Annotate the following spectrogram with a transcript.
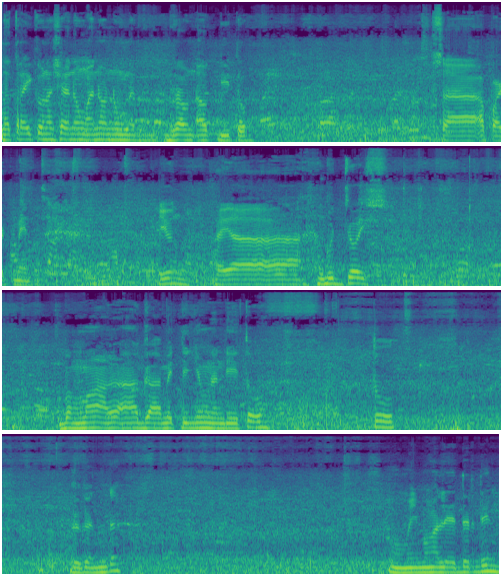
Na-try ko na siya nung, ano, nung nag-brown out dito sa apartment. Yun, kaya good choice. Bang mga gamit din yung nandito. Ito. Gaganda. Oh, may mga leather din.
